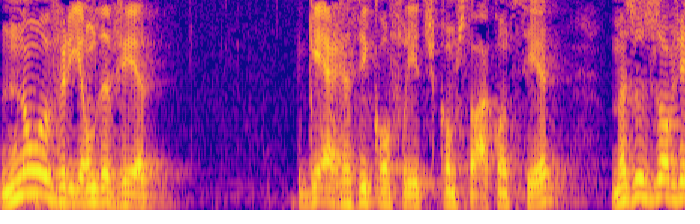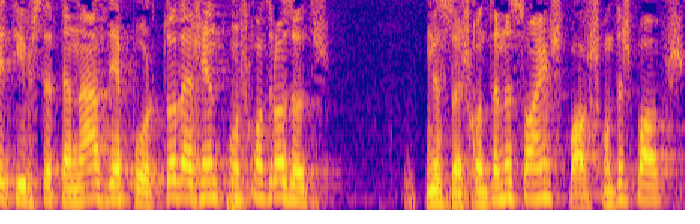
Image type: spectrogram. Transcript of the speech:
Não haveriam de haver guerras e conflitos como estão a acontecer, mas os objetivos de Satanás é pôr toda a gente uns contra os outros. Nações contra nações, povos contra povos,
